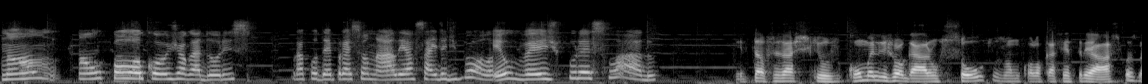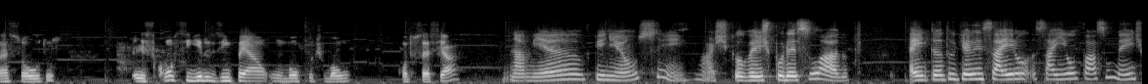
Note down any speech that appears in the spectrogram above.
Não, não colocou os jogadores para poder pressionar ali a saída de bola. Eu vejo por esse lado. Então vocês acham que os, como eles jogaram soltos, vamos colocar assim entre aspas, né, soltos, eles conseguiram desempenhar um bom futebol contra o CSA? Na minha opinião, sim. Acho que eu vejo por esse lado. É entanto que eles saíram, saíam facilmente.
